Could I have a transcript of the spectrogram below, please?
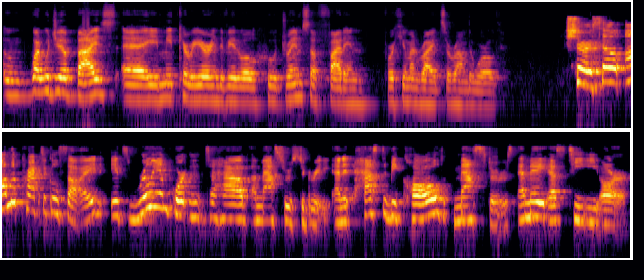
Um, what would you advise a mid career individual who dreams of fighting for human rights around the world? Sure. So, on the practical side, it's really important to have a master's degree, and it has to be called master's, M A S T E R.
